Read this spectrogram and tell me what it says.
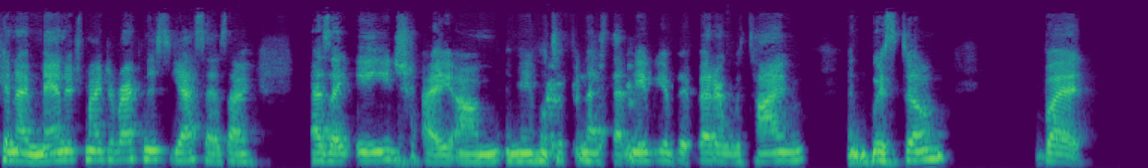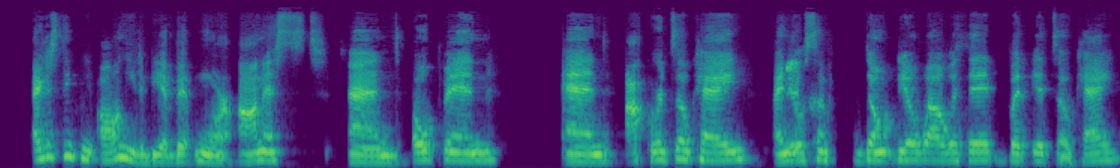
Can I manage my directness? Yes, as I as I age, I um, am able to finesse that maybe a bit better with time and wisdom. But I just think we all need to be a bit more honest and open. And awkward's okay. I know yeah. some people don't deal well with it, but it's okay.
